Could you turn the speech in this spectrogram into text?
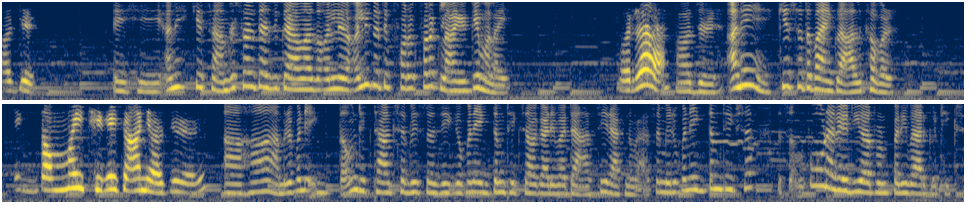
हजुर एहे अनि के छ हाम्रो सरिताजीको आवाज अलि अलिकति फरक फरक लाग्यो के मलाई हजुर अनि के छ तपाईँको हाल खबर एकदमै ठिकै छ अनि हजुरहरू? हाम्रो पनि एकदम ठिकठाक छ विष्णुजीको पनि एकदम ठिक छ अगाडिबाट हाँसिराख्नु भएको छ मेरो पनि एकदम ठिक छ सम्पूर्ण रेडियो अर्पण परिवारको ठिक छ।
